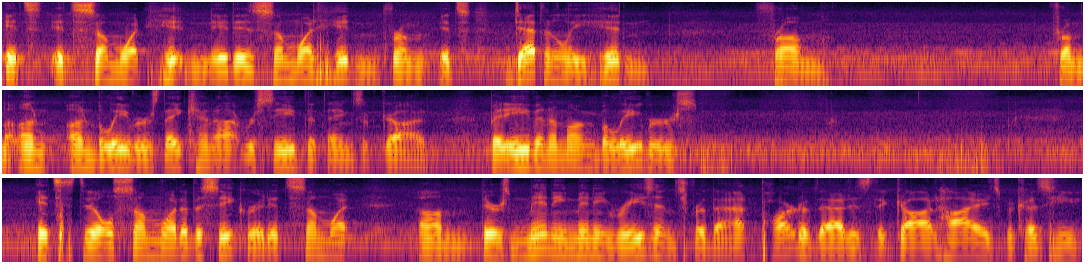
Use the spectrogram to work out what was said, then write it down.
It's it's somewhat hidden. It is somewhat hidden from it's definitely hidden from from the un, unbelievers. They cannot receive the things of God. But even among believers, it's still somewhat of a secret. It's somewhat, um, there's many, many reasons for that. Part of that is that God hides because He,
